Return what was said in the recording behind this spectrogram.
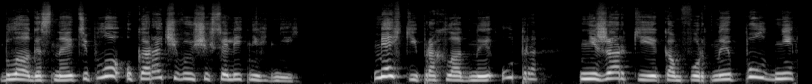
благостное тепло укорачивающихся летних дней. Мягкие прохладные утра, нежаркие комфортные полдни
